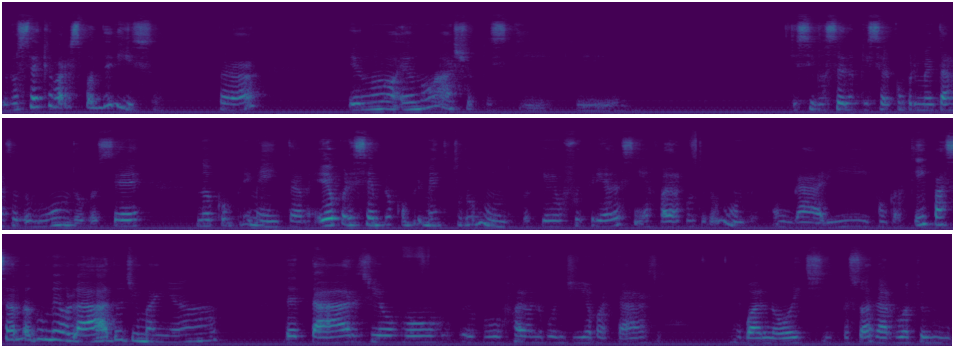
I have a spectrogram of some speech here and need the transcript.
É você que vai responder isso, tá? Eu não, eu não acho que, que se você não quiser cumprimentar todo mundo, você não cumprimenta. Eu, por exemplo, cumprimento todo mundo, porque eu fui criada assim, a falar com todo mundo, com gari, com quem passando do meu lado de manhã, de tarde, eu vou, eu vou falando bom dia, boa tarde, boa noite, pessoas da rua que eu não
